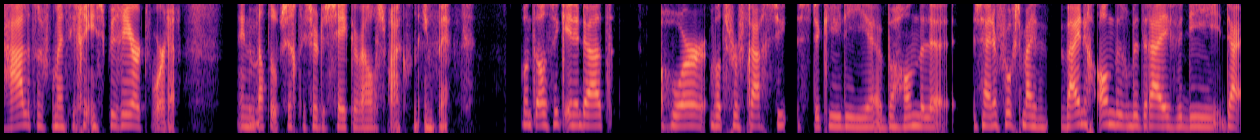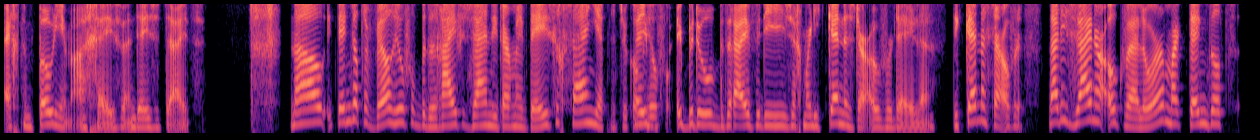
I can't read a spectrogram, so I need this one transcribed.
verhalen terug van mensen die geïnspireerd worden. En in dat opzicht is er dus zeker wel sprake van impact. Want als ik inderdaad hoor wat voor vraagstukken jullie uh, behandelen, zijn er volgens mij weinig andere bedrijven die daar echt een podium aan geven in deze tijd. Nou, ik denk dat er wel heel veel bedrijven zijn die daarmee bezig zijn. Je hebt natuurlijk ook nee, heel veel. Ik bedoel bedrijven die zeg maar die kennis daarover delen. Die kennis daarover. Nou, die zijn er ook wel hoor. Maar ik denk dat.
